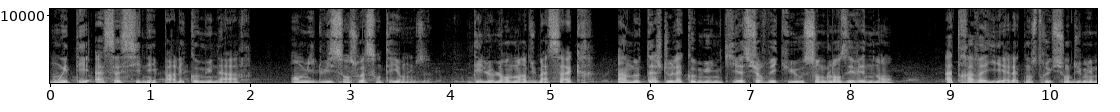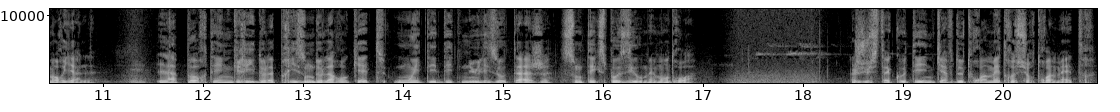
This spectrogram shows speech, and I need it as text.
ont été assassinés par les communards en 1871. Dès le lendemain du massacre, un otage de la commune qui a survécu aux sanglants événements a travaillé à la construction du mémorial. La porte et une grille de la prison de la Roquette où ont été détenus les otages sont exposés au même endroit. Juste à côté, une cave de 3 mètres sur 3 mètres.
